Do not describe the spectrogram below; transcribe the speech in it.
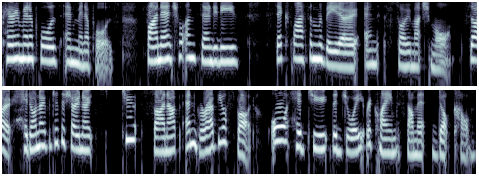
perimenopause and menopause, financial uncertainties, sex life and libido, and so much more. So head on over to the show notes to sign up and grab your spot or head to thejoyreclaimedsummit.com.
